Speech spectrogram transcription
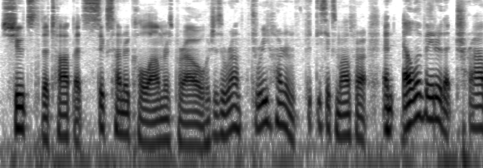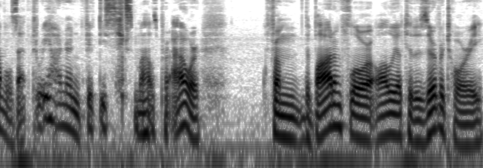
shoots to the top at 600 kilometers per hour, which is around 356 miles per hour. An elevator that travels at 356 miles per hour from the bottom floor all the way up to the observatory,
